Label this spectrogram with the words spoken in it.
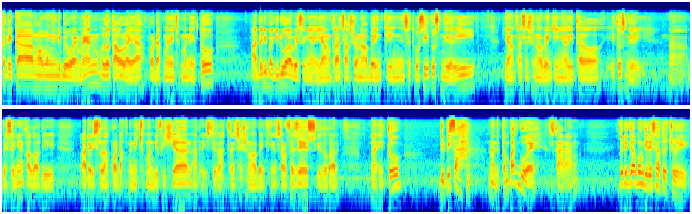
Ketika ngomongin di BUMN, lo tau lah ya, product management itu ada dibagi dua biasanya. Yang transaksional banking institusi itu sendiri, yang transaksional bankingnya retail itu sendiri. Nah, biasanya kalau di ada istilah product management division, ada istilah transactional banking services gitu kan. Nah, itu dipisah. Nah, di tempat gue sekarang itu digabung jadi satu cuy.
